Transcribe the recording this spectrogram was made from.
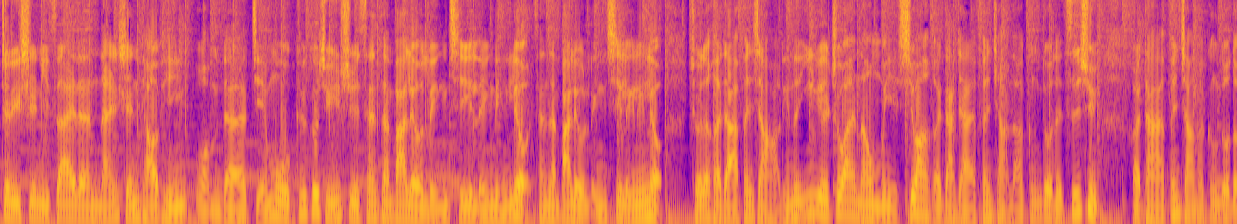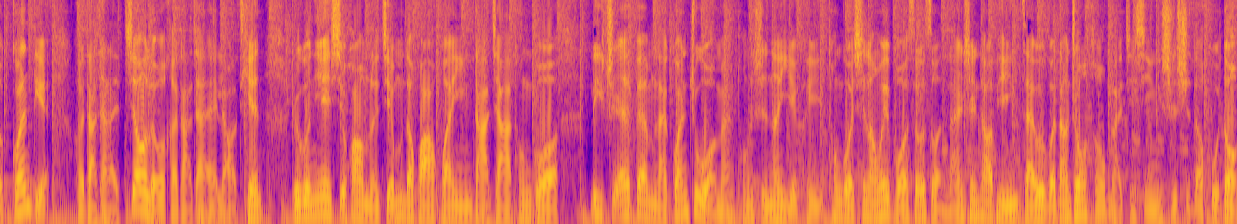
这里是你最爱的男神调频，我们的节目 QQ 群是三三八六零七零零六三三八六零七零零六。除了和大家分享好听的音乐之外呢，我们也希望和大家来分享到更多的资讯，和大家分享到更多的观点，和大家来交流，和大家来聊天。如果你也喜欢我们的节目的话，欢迎大家通过荔枝 FM 来关注我们，同时呢，也可以通过新浪微博搜索“男神调频”，在微博当中和我们来进行实时的互动。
